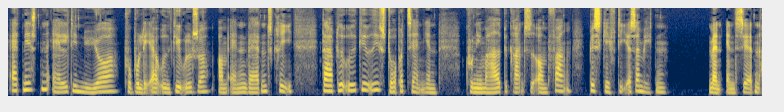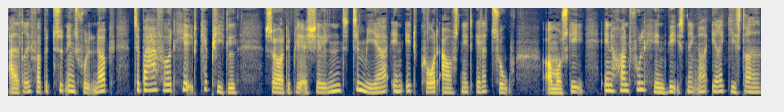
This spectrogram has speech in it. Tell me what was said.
at næsten alle de nyere, populære udgivelser om 2. verdenskrig, der er blevet udgivet i Storbritannien, kun i meget begrænset omfang beskæftiger sig med den. Man anser den aldrig for betydningsfuld nok til bare at få et helt kapitel, så det bliver sjældent til mere end et kort afsnit eller to, og måske en håndfuld henvisninger i registret.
